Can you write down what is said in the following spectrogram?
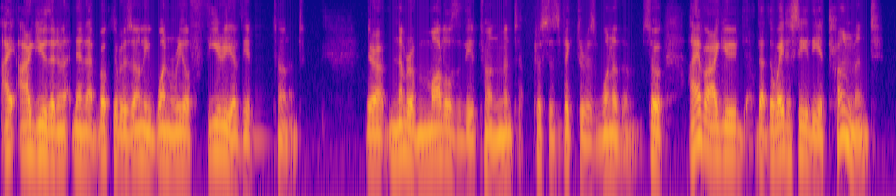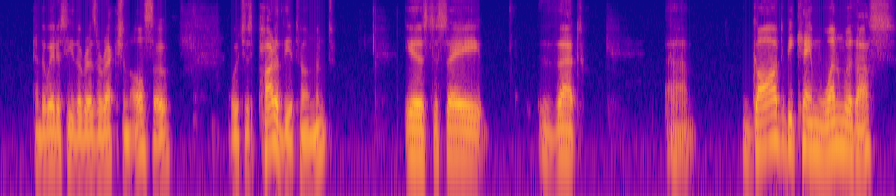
I argue that in, in, that book there was only one real theory of the atonement. There are a number of models of the atonement. Christus Victor is one of them. So I have argued that the way to see the atonement and the way to see the resurrection also, which is part of the atonement, is to say that uh, God became one with us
